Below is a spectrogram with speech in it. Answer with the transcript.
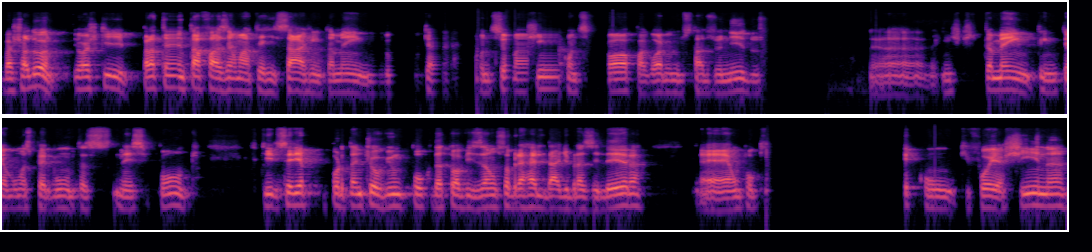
Embaixador, eu acho que para tentar fazer uma aterrissagem também do que aconteceu na China, aconteceu na Europa, agora nos Estados Unidos, é, a gente também tem, tem algumas perguntas nesse ponto, que seria importante ouvir um pouco da tua visão sobre a realidade brasileira, é, um pouquinho com o que foi a China,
